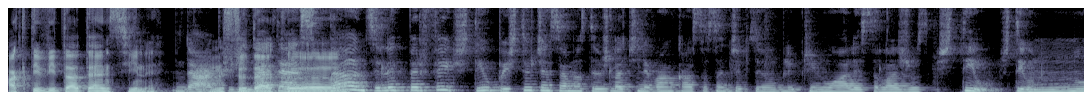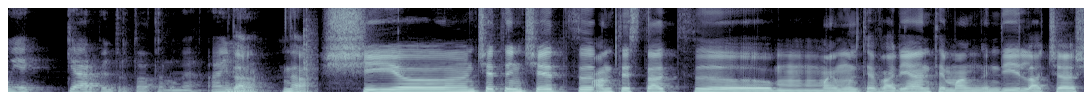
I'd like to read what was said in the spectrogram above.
activitatea în sine. Da, nu știu dacă... în sine, da, înțeleg perfect, știu, păi știu ce înseamnă să te uiți la cineva în casă, să începți să-i umbli prin oale, să-l ajuți. Știu, știu, nu e chiar pentru toată lumea. I da, know. da. Și uh, încet, încet am testat uh, mai multe variante, m-am gândit la ce, aș,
